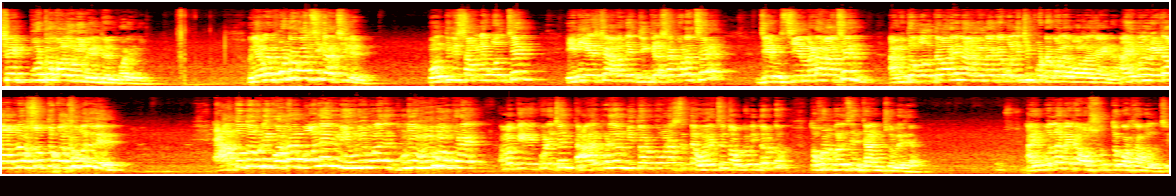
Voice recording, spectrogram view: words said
সেই প্রোটোকল উনি মেনটেন করেনি উনি আমাকে প্রোটোকল শেখাচ্ছিলেন। মন্ত্রীর সামনে বলছেন, ইনি এসে আমাকে জিজ্ঞাসা করেছে যে সিএম ম্যাডাম আছেন? আমি তো বলতে পারি না, আমি ওনাকে বলেছি প্রোটোকলে বলা যায় না। আমি বললাম, এটা আপনি অসত্য কথা বললেন। এত তো উনি কথা বলেননি। উনি বলে উনি হুম করে আমাকে করেছেন। তারপরে যখন বিতর্ক ওনার সাথে হয়েছে, তর্ক বিতর্ক, তখন বলেছেন, যান, চলে যান। আমি বললাম, এটা অসত্য কথা বলছে।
